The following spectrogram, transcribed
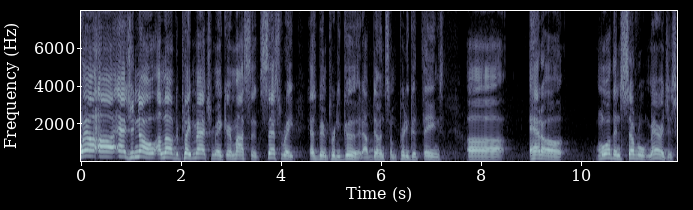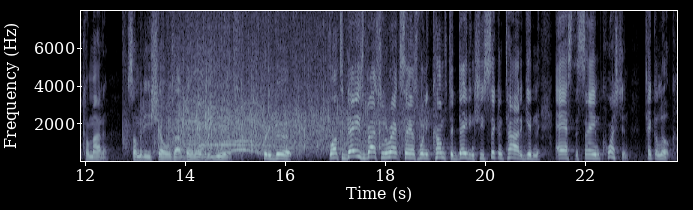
Well, uh, as you know, I love to play matchmaker, and my success rate has been pretty good. I've done some pretty good things. Uh, had uh, more than several marriages come out of some of these shows I've done over the years. Pretty good. Well, today's bachelorette says when it comes to dating, she's sick and tired of getting asked the same question. Take a look.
